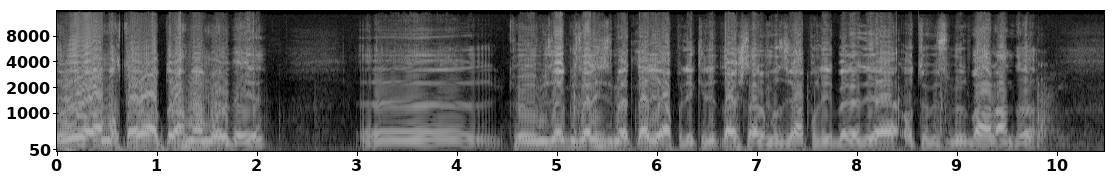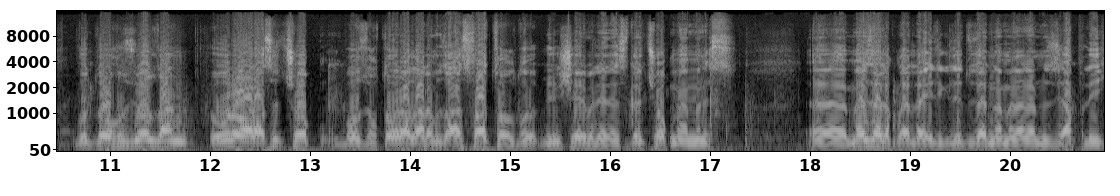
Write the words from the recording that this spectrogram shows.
Uğurova Muhtarı Abdurrahman Boy Bey'i eee, köyümüze güzel hizmetler yapılıyor. Kilit taşlarımız yapılıyor. Belediye otobüsümüz bağlandı. Bu 9 yoldan Uğurova arası çok bozuktu. Oralarımız asfalt oldu. Büyükşehir Belediyesi'nden çok memnunuz. Eee mezarlıklarla ilgili düzenlemelerimiz yapılıyor.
